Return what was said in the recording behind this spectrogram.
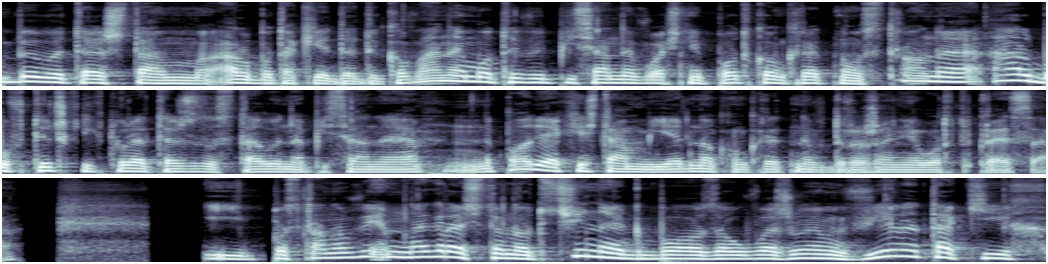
były też tam albo takie dedykowane motywy pisane właśnie pod konkretną stronę, albo wtyczki, które też zostały napisane pod jakieś tam jedno konkretne wdrożenie WordPressa. I postanowiłem nagrać ten odcinek, bo zauważyłem wiele takich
